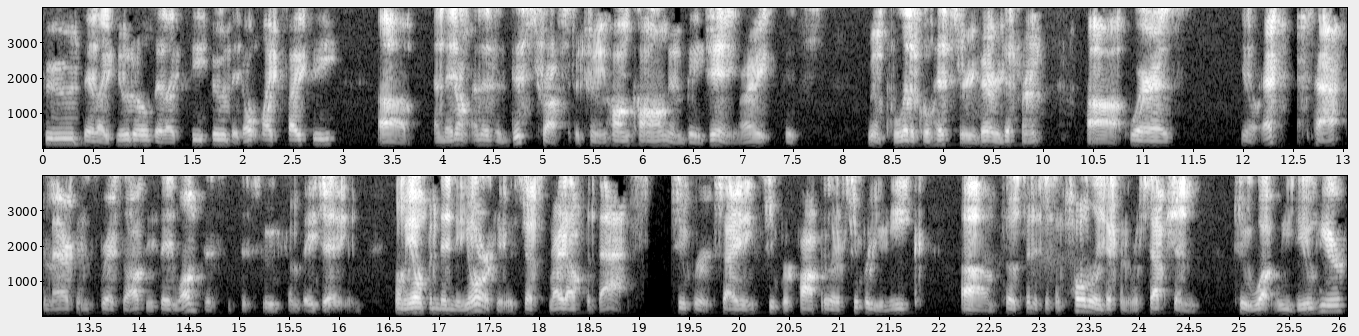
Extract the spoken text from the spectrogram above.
food. They like noodles. They like seafood. They don't like spicy. Uh, and they don't. And there's a distrust between Hong Kong and Beijing, right? It's you know, political history very different. Uh, whereas you know, expats, Americans, Brits, Aussies, they love this this food from Beijing. When we opened in New York, it was just right off the bat, super exciting, super popular, super unique. Um, so it's been it's just a totally different reception to what we do here.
